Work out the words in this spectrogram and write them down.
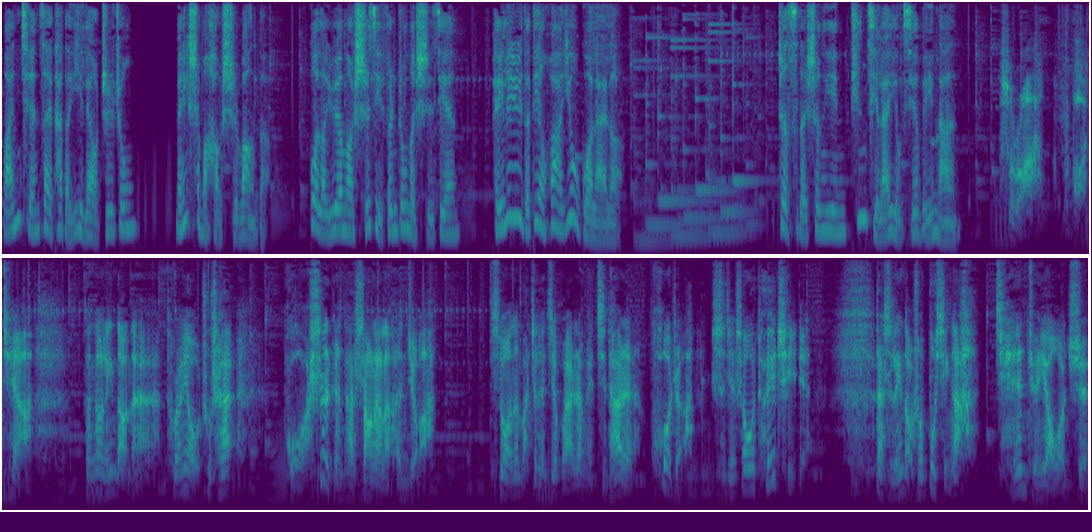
完全在他的意料之中，没什么好失望的。过了约莫十几分钟的时间，裴丽玉的电话又过来了，这次的声音听起来有些为难。苏荣啊，抱歉啊。刚刚领导呢突然要我出差，我是跟他商量了很久啊，希望能把这个机会啊让给其他人，或者啊时间稍微推迟一点。但是领导说不行啊，坚决要我去，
